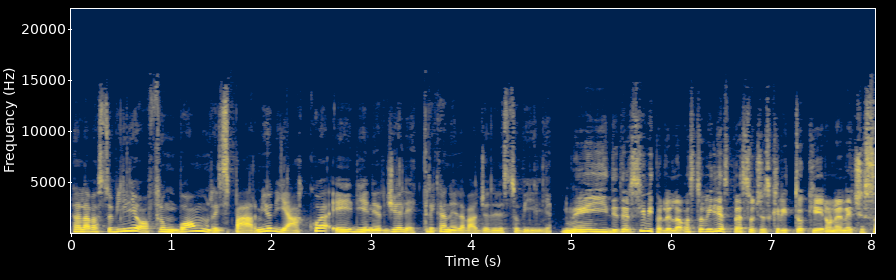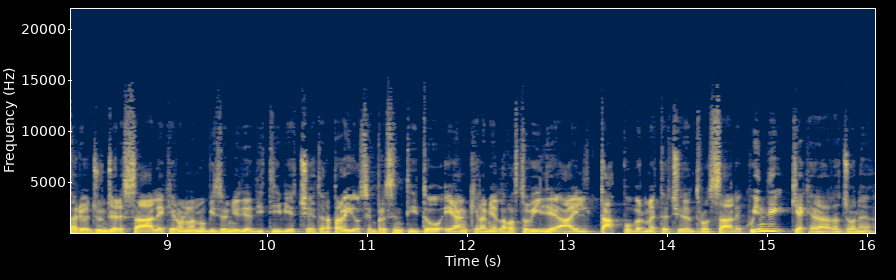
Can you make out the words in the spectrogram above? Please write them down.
la lavastoviglie offre un buon risparmio di acqua e di energia elettrica nel lavaggio delle stoviglie. Nei detersivi per le lavastoviglie spesso c'è scritto che non è necessario aggiungere sale, che non hanno bisogno di additivi eccetera, però io ho sempre sentito e anche la mia lavastoviglie ha il tappo per metterci dentro il sale, quindi chi è che ha ragione?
